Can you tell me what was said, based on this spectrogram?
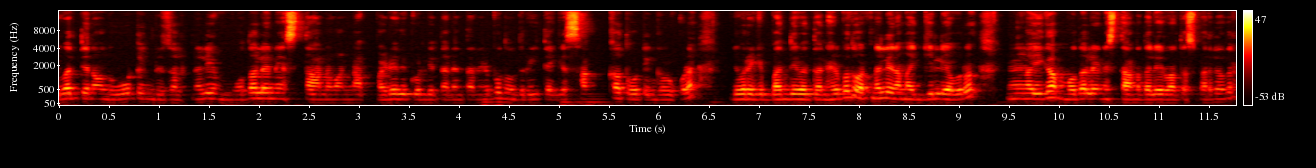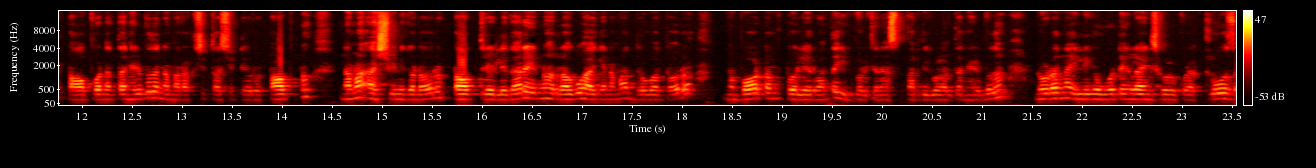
ಇವತ್ತಿನ ಒಂದು ವೋಟಿಂಗ್ ರಿಸಲ್ಟ್ನಲ್ಲಿ ಮೊದಲನೇ ಸ್ಥಾನವನ್ನ ಪಡೆದುಕೊಂಡಿದ್ದಾರೆ ಅಂತ ಹೇಳ್ಬೋದು. ಒಂದು ರೀತಿಯಾಗಿ ಸಖತ್ ವೋಟಿಂಗ್ಗಳು ಕೂಡ ಇವರಿಗೆ ಬಂದಿವೆ ಅಂತ ಹೇಳ್ಬೋದು. ಒಟ್ಟಿನಲ್ಲಿ ನಮ್ಮ ಗಿಲ್ಲಿ ಅವರು ಈಗ ಮೊದಲನೇ ಸ್ಥಾನದಲ್ಲಿರುವಂತಹ ಸ್ಪರ್ಧೆ ಅಂದ್ರೆ ಟಾಪ್ ಒನ್ ಅಂತ ಹೇಳ್ಬೋದು. ನಮ್ಮ ರಕ್ಷಿತಾ ಶೆಟ್ಟಿ ಅವರು ಟಾಪ್ ಟು, ನಮ್ಮ ಅಶ್ವಿನಿ ಗೌಡ ಅವರು ಟಾಪ್ ತ್ರೀ ಇದ್ದಾರೆ ಇನ್ನು ರಘು ಹಾಗೆ ನಮ್ಮ ಧ್ರುವಂತ್ ಅವರು ಬಾಟಮ್ ಟು ಅಲ್ಲಿ ಇರುವಂತಹ ಇಬ್ಬರು ಜನ ಸ್ಪರ್ಧಿಗಳು ಅಂತ ಹೇಳ್ಬೋದು. ನೋಡೋಣ, ಇಲ್ಲಿಗೆ ವೋಟಿಂಗ್ ಲೈನ್ಸ್ಗಳು ಕೂಡ ಕ್ಲೋಸ್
